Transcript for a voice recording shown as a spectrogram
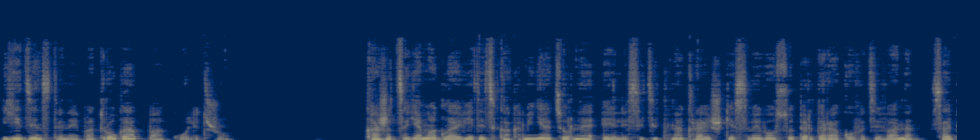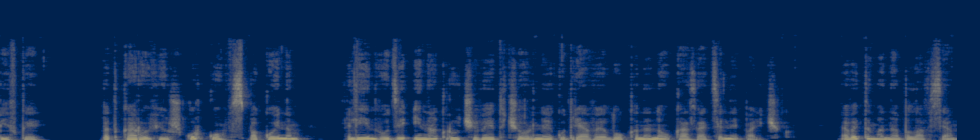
единственная подруга по колледжу. Кажется, я могла видеть, как миниатюрная Элли сидит на краешке своего супердорогого дивана с обивкой под коровью шкурку в спокойном Линвуде и накручивает черные кудрявые локоны на указательный пальчик. В этом она была вся,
